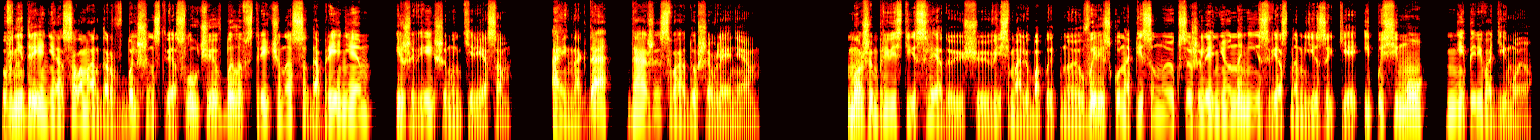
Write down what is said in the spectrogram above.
внедрение саламандр в большинстве случаев было встречено с одобрением и живейшим интересом, а иногда даже с воодушевлением. Можем привести следующую весьма любопытную вырезку, написанную, к сожалению, на неизвестном языке и посему непереводимую.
